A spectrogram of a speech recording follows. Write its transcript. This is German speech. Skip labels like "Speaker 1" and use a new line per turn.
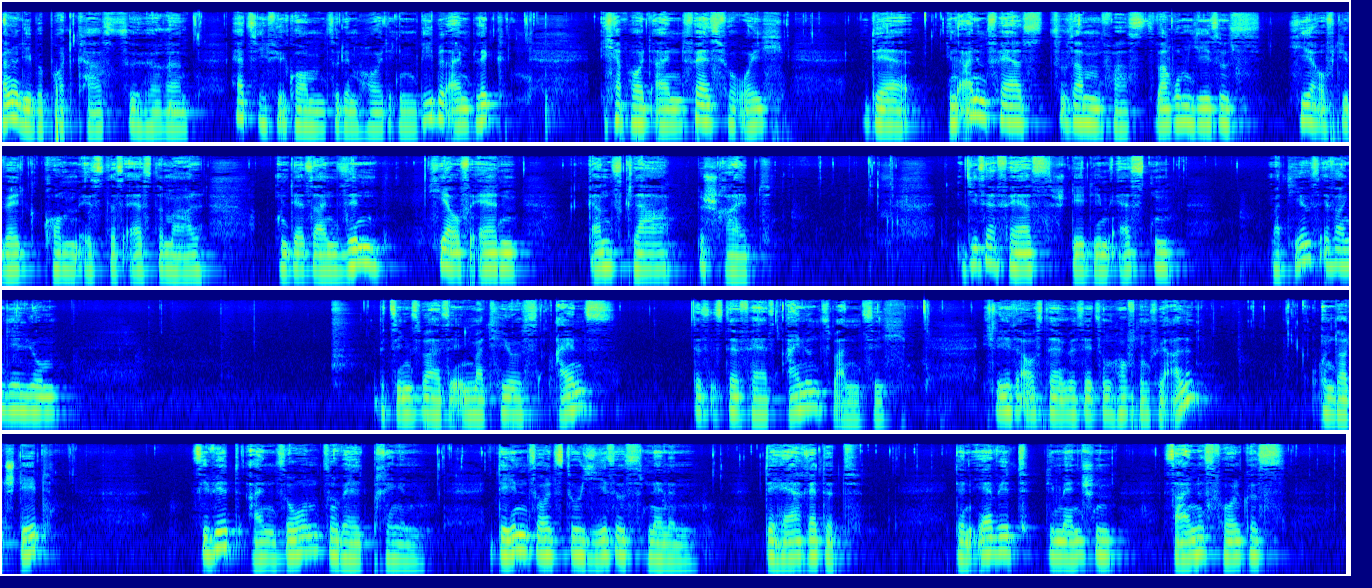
Hallo liebe Podcast-Zuhörer, herzlich willkommen zu dem heutigen Bibeleinblick. Ich habe heute einen Vers für euch, der in einem Vers zusammenfasst, warum Jesus hier auf die Welt gekommen ist das erste Mal und der seinen Sinn hier auf Erden ganz klar beschreibt. Dieser Vers steht im ersten Matthäusevangelium beziehungsweise in Matthäus 1, das ist der Vers 21. Ich lese aus der Übersetzung Hoffnung für alle. Und dort steht, sie wird einen Sohn zur Welt bringen, den sollst du Jesus nennen, der Herr rettet, denn er wird die Menschen seines Volkes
